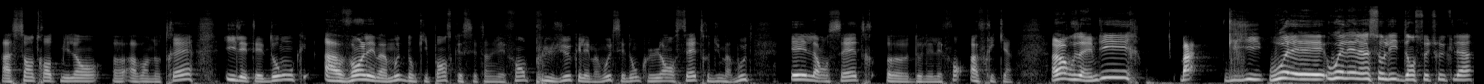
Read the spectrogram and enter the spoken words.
à 130 000 ans euh, avant notre ère, il était donc avant les mammouths, donc ils pensent que c'est un éléphant plus vieux que les mammouths, c'est donc l'ancêtre du mammouth et l'ancêtre euh, de l'éléphant africain. Alors vous allez me dire, Guigui, où est, où est l'insolite dans ce truc-là?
